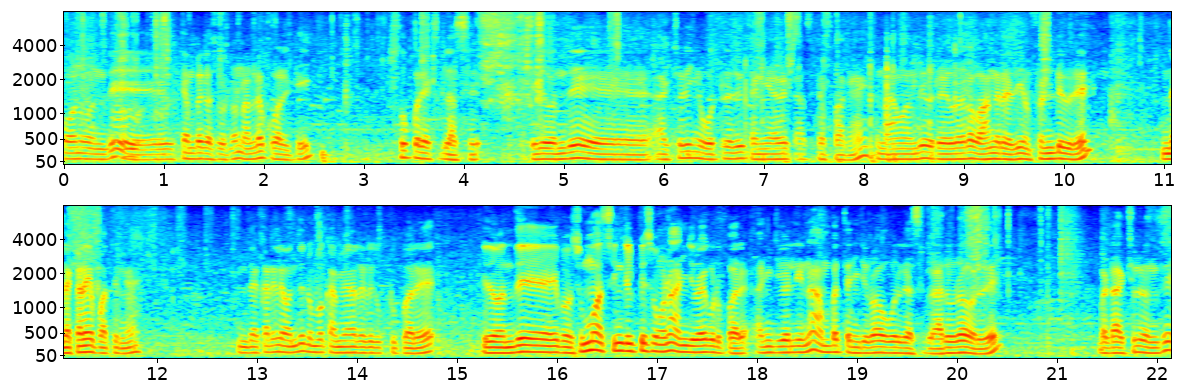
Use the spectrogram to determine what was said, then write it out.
ஃபோன் வந்து டெம்பர் கிளாஸ் ஓட்டணும் நல்ல குவாலிட்டி சூப்பர் எக்ஸ் கிளாஸு இது வந்து ஆக்சுவலி இங்கே ஒட்டுறதுக்கு தனியாகவே காசு கேட்பாங்க. இப்போ நான் வந்து ரெகுலராக வாங்குறது என் ஃப்ரெண்டு இவர். இந்த கடையை பார்த்துங்க. இந்த கடையில் வந்து ரொம்ப கம்மியான ரேட்டுக்கு கொடுப்பாரு. இது வந்து இப்போ சும்மா சிங்கிள் பீஸ் வாங்கினா அஞ்சு ரூபாய் கொடுப்பாரு. அஞ்சு வெள்ளினா ஐம்பத்தஞ்சு ரூபா ஒரு காசுக்கு அறுபது ரூபா வருது. பட் ஆக்சுவலி வந்து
